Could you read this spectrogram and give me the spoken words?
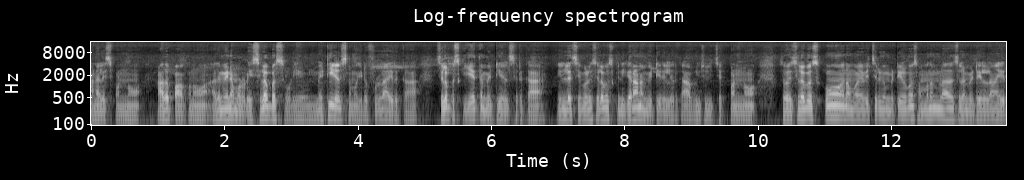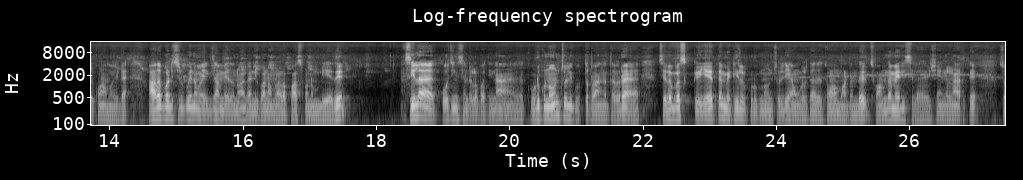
அனலைஸ் பண்ணணும் அதை பார்க்கணும். அதுமாரி நம்மளுடைய சிலபஸோடைய மெட்டீரியல்ஸ் நம்மக்கிட்ட ஃபுல்லாக இருக்கா? சிலபஸ்க்கு ஏற்ற மெட்டீரியல்ஸ் இருக்கா? இல்லை சிவில் சிலபஸ்க்கு நிகரான மெட்டீரியல் இருக்கா? அப்படின்னு சொல்லி செக் பண்ணணும். ஸோ சிலபஸ்க்கும் நம்ம வச்சுருக்க மெட்டீரியலுக்கும் சம்மந்தம் இல்லாத சில மெட்டீரியல்லாம் இருக்கும் நம்மக்கிட்ட அதை படிச்சுட்டு போய் நம்ம எக்ஸாம் எதுனா கண்டிப்பாக நம்மளால் பாஸ் பண்ண முடியாது. சில கோச்சிங் சென்டரில் பார்த்தீங்கன்னா கொடுக்கணும்னு சொல்லி கொடுத்துட்றாங்க தவிர சிலபஸ்க்கு ஏற்ற மெட்டீரியல் கொடுக்கணும்னு சொல்லி அவங்களுக்கு அது தோண மாட்டேங்குது. ஸோ அந்தமாரி சில விஷயங்கள்லாம் இருக்குது ஸோ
